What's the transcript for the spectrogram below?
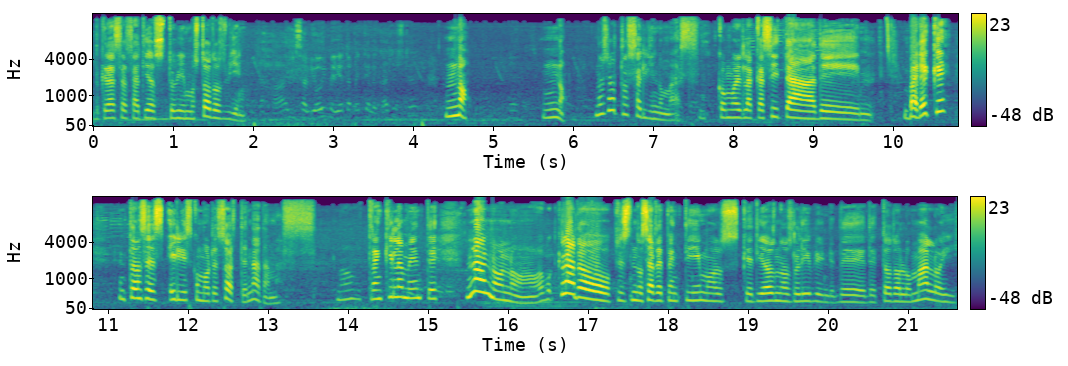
gracias a Dios estuvimos todos bien. ¿Y salió inmediatamente a la calle usted? No, no. Nosotros salimos más. Como es la casita de Bareque, entonces él es como resorte, nada más. ¿no? Tranquilamente. No, no, no. Claro, pues nos arrepentimos, que Dios nos libre de, de todo lo malo y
